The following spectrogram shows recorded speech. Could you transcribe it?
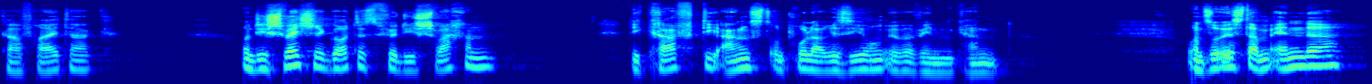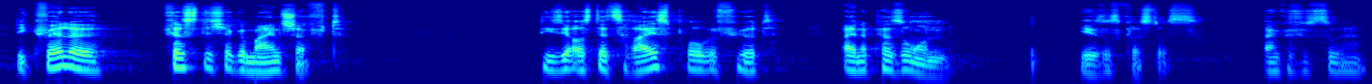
Karfreitag, und die Schwäche Gottes für die Schwachen, die Kraft, die Angst und Polarisierung überwinden kann. Und so ist am Ende die Quelle christlicher Gemeinschaft, die sie aus der Zerreißprobe führt, eine Person, Jesus Christus. Danke fürs Zuhören.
